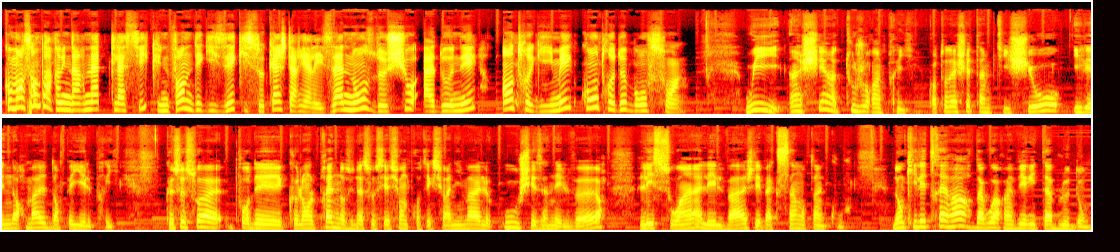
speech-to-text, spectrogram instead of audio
Commençons par une arnaque classique, une vente déguisée qui se cache derrière les annonces de chiots à donner, entre guillemets, contre de bons soins. Oui, un chien a toujours un prix. Quand on achète un petit chiot, il est normal d'en payer le prix. Que ce soit pour des, que l'on le prenne dans une association de protection animale ou chez un éleveur, les soins, l'élevage, les vaccins ont un coût. Donc il est très rare d'avoir un véritable don.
